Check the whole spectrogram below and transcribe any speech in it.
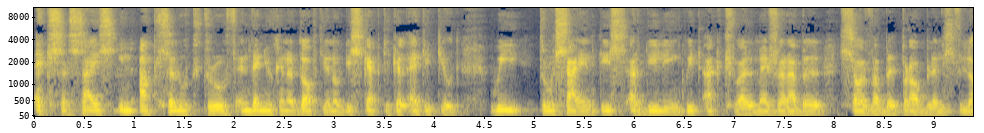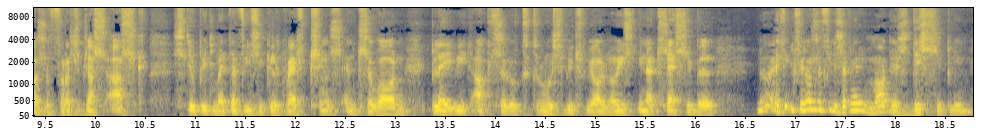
exercise in absolute truth, and then you can adopt, you know, this skeptical attitude. We, true scientists, are dealing with actual, measurable, solvable problems. Philosophers just ask stupid metaphysical questions and so on, play with absolute truth, which we all know is inaccessible. No, I think philosophy is a very modest discipline.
